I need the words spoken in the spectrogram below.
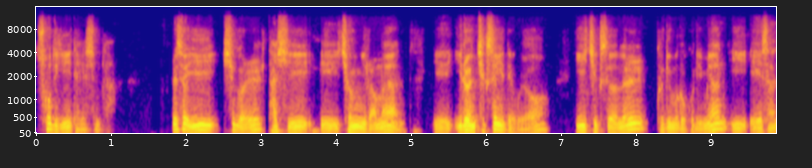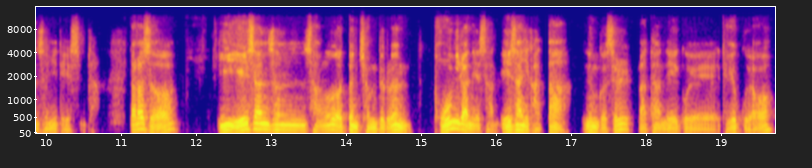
소득이 되겠습니다. 그래서 이 식을 다시 정리하면 이런 직선이 되고요. 이 직선을 그림으로 그리면 이 예산선이 되겠습니다. 따라서 이 예산선상의 어떤 점들은 동일한 예산, 예산이 같다는 것을 나타내고 되겠고요.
